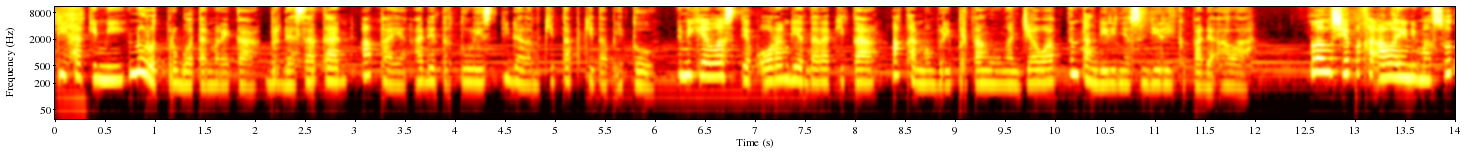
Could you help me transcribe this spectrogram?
dihakimi menurut perbuatan mereka, berdasarkan apa yang ada tertulis di dalam kitab-kitab itu. Demikianlah setiap orang di antara kita akan memberi pertanggungan jawab tentang dirinya sendiri kepada Allah. Lalu siapakah Allah yang dimaksud?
